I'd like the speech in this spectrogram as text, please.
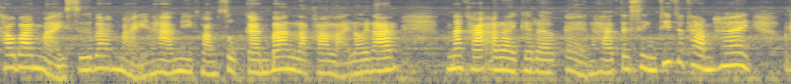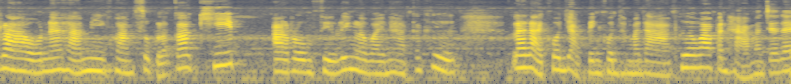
เข้าบ้านใหม่ ซื้อบ้านใหม่นะคะ มีความสุขการบ้านราคาหลายร้อยล้านนะคะ อะไรก็แล้วแต่นะคะ แต่สิ่งที่จะทำให้เรานะคะมีความสุขแล้วก็คีป อารมณ์ feeling เราไว้นะคะก็คือหลายๆคนอยากเป็นคนธรรมดา เพื่อว่าปัญหามันจะได้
